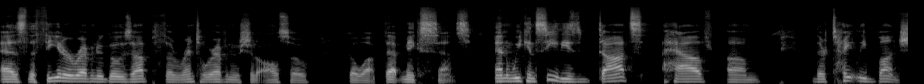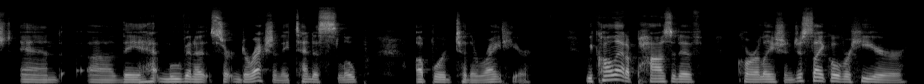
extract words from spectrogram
as the theater revenue goes up, the rental revenue should also go up. That makes sense. And we can see these dots have um, they're tightly bunched and uh, they move in a certain direction. They tend to slope upward to the right here. We call that a positive correlation. Just like over here,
